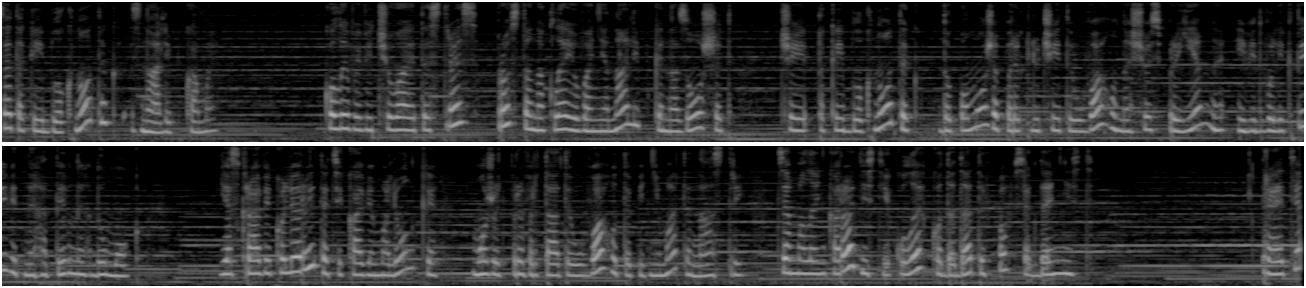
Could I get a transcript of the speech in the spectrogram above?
Це такий блокнотик з наліпками. Коли ви відчуваєте стрес, просто наклеювання наліпки на зошит чи такий блокнотик допоможе переключити увагу на щось приємне і відволікти від негативних думок. Яскраві кольори та цікаві малюнки можуть привертати увагу та піднімати настрій. Це маленька радість, яку легко додати в повсякденність. Третє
